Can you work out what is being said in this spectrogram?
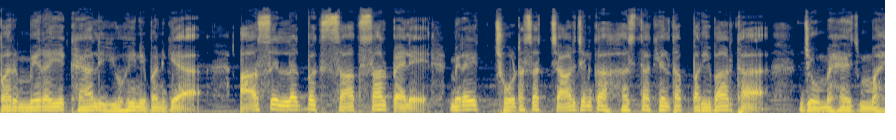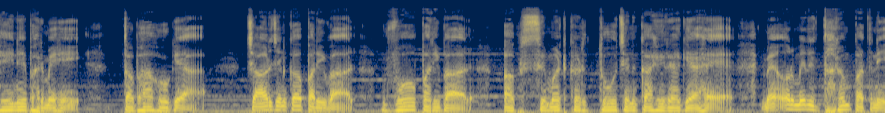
पर मेरा ये ख्याल यूँ ही नहीं बन गया। आज से लगभग सात साल पहले मेरा एक छोटा सा चार जन का हंसता खेलता परिवार था, जो महज महीने भर में ही तबाह हो गया। चार जन का परिवार। वो परिवार अब सिमट कर दो जन का ही रह गया है। मैं और मेरी धर्म पत्नी,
